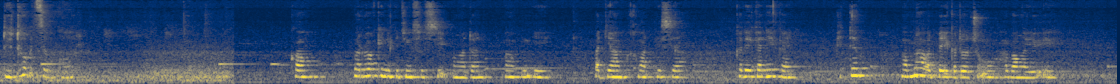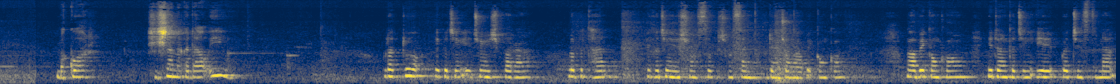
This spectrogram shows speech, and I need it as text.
Betul kor. Kong bara kini kecing susi pengadan pangpun i. Padiam khmat pisya. Kada kan ni kan. Pitem ngamla at bayi kador chung habang ayu i. Bakor. Shisha nak kadau iu. Ulat tu i kecing i chung ispara. Ulat betan i kecing i shong suk shong san dan chung abe kong kong. Ngabe kong kong i dan kecing i kecing senat.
